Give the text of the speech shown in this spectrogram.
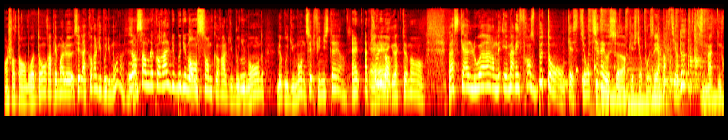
en chantant en breton. Rappelez-moi le, c'est la chorale du bout du monde. hein, L'ensemble choral du bout du monde. Ensemble choral du bout du Mm. monde. Le bout du monde, c'est le Finistère. Euh, Absolument. Eh, exactement. Pascal Louarne et Marie-France Beton. Question tirée au sort. Question posée à partir de maintenant.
